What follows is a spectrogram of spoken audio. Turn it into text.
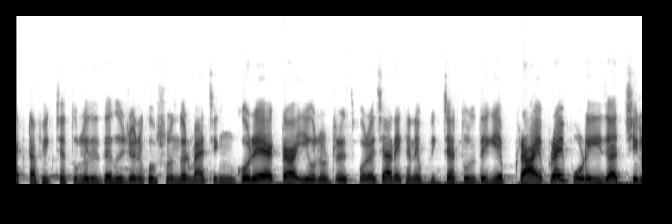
একটা পিকচার তুলে দিতে। দুজনে খুব সুন্দর ম্যাচিং করে একটা ইয়েলো ড্রেস পরেছে আর এখানে পিকচার তুলতে গিয়ে প্রায় প্রায় পড়েই যাচ্ছিল।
